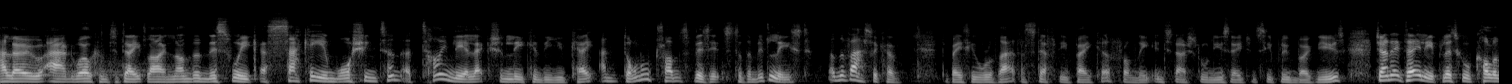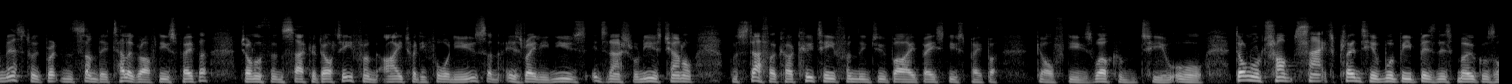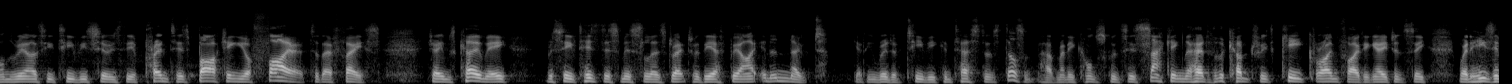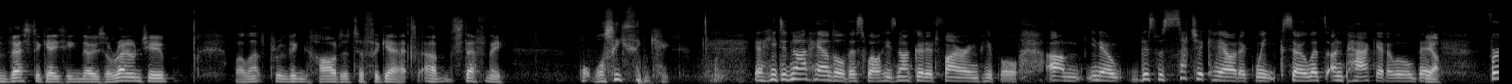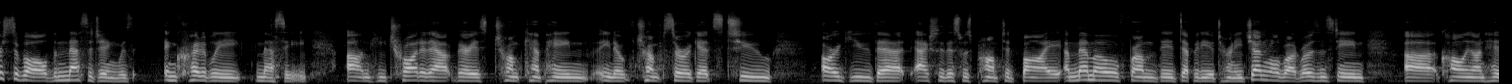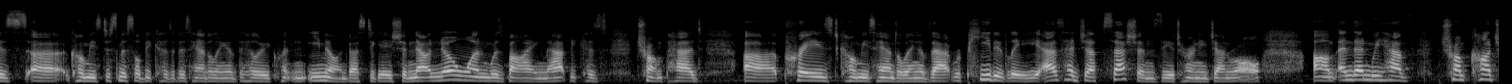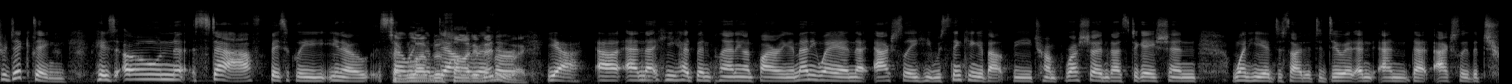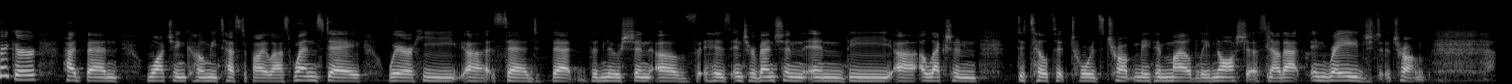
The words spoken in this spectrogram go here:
Hello and welcome to Dateline London. This week, a sacking in Washington, a timely election leak in the UK, and Donald Trump's visits to the Middle East and the Vatican. Debating all of that are Stephanie Baker from the international news agency Bloomberg News, Janet Daley, political columnist with Britain's Sunday Telegraph newspaper, Jonathan Sacerdoti from I24 News and Israeli News International News Channel, Mustapha Karkouti from the Dubai-based newspaper Gulf News. Welcome to you all. Donald Trump sacked plenty of would-be business moguls on the reality TV series The Apprentice, barking "You're fired" to their face. James Comey received his dismissal as director of the FBI in a note. Getting rid of TV contestants doesn't have many consequences. Sacking the head of the country's key crime fighting agency when he's investigating those around you, well, that's proving harder to forget. Um, Stephanie, what was he thinking? Yeah, he did not handle this well. He's not good at firing people. Um, you know, this was such a chaotic week, so let's unpack it a little bit. Yeah. First of all, the messaging was incredibly messy. Um, he trotted out various Trump campaign, you know, Trump surrogates to argue that actually this was prompted by a memo from the Deputy Attorney General, Rod Rosenstein, uh, calling on his uh, Comey's dismissal because of his handling of the Hillary Clinton email investigation. Now, no one was buying that because Trump had uh, praised Comey's handling of that repeatedly, as had Jeff Sessions, the Attorney General. Um, and then we have Trump contradicting his own staff, basically, you know, selling them down the river. Anyway. Yeah, uh, and that he had been planning on firing him anyway, and that actually he was thinking about the Trump-Russia investigation when he had decided to do it, and, and that actually the trigger had been watching Comey testify last Wednesday, where he uh, said that the notion of his intervention in the uh, election to tilt it towards Trump made him mildly nauseous. Now, that enraged Trump.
